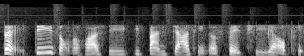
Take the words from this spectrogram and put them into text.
对第一种的话是一一般家庭的废弃药品，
